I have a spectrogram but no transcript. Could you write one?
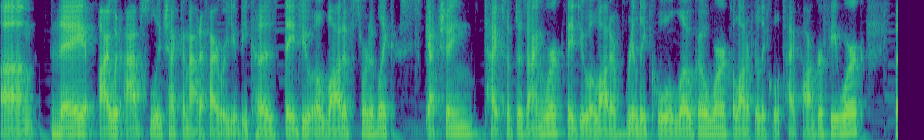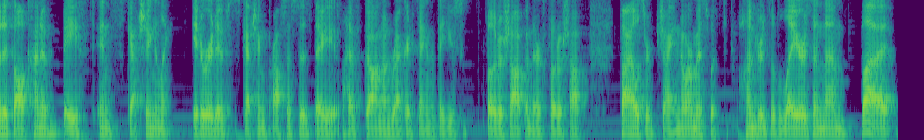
Um, they I would absolutely check them out if I were you because they do a lot of sort of like sketching types of design work. They do a lot of really cool logo work, a lot of really cool typography work, but it's all kind of based in sketching and like iterative sketching processes. They have gone on record saying that they use Photoshop and their Photoshop files are ginormous with hundreds of layers in them. But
